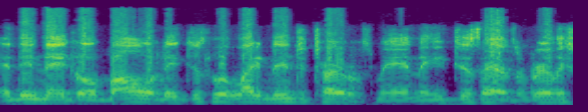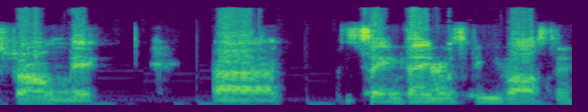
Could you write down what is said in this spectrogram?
and then they go bald, they just look like Ninja Turtles, man. He just has a really strong neck. Uh same thing with Steve Austin.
